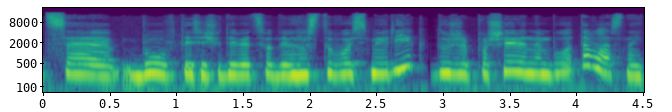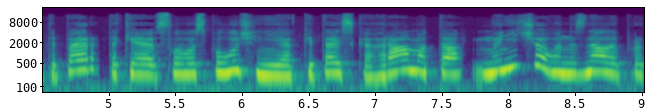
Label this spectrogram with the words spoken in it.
це був 1998 рік. Дуже поширеним було та власне і тепер таке словосполучення, як китайська грамота. Ми нічого не знали про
